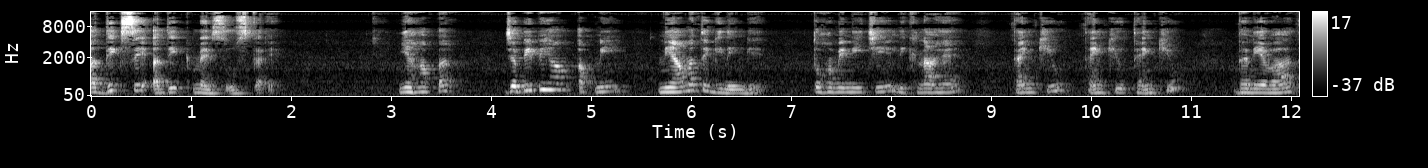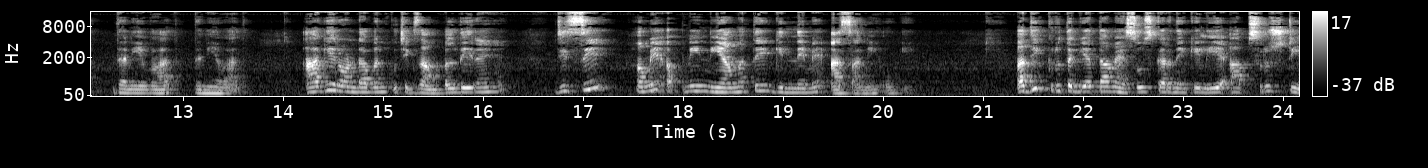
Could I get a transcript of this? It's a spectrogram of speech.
अधिक से अधिक महसूस करें। यहाँ पर जब भी हम अपनी नियामतें गिनेंगे तो हमें नीचे लिखना है thank you thank you thank you धन्यवाद धन्यवाद धन्यवाद। आगे रौंडाबन कुछ एग्ज़ाम्पल दे रहे हैं, जिससे हमें अपनी नियामतें गिनने में आसानी होगी। अधिक कृतज्ञता महसूस करने के लिए आप सृष्टि,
